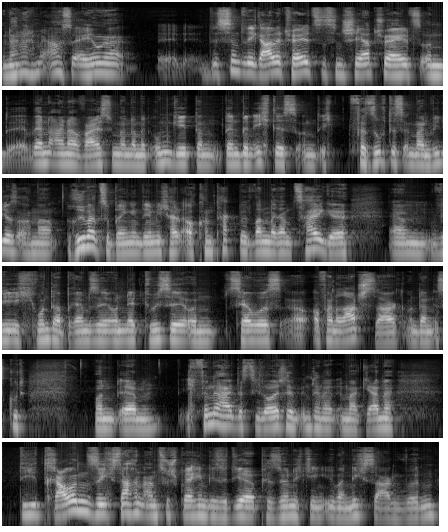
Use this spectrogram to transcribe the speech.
Und dann dachte ich mir auch so, ey Junge, das sind legale Trails, das sind Share Trails und äh, wenn einer weiß, wie man damit umgeht, dann, dann bin ich das und ich versuche das in meinen Videos auch immer rüberzubringen, indem ich halt auch Kontakt mit Wanderern zeige, ähm, wie ich runterbremse und nett grüße und Servus äh, auf ein Ratsch sag und dann ist gut. Und ähm, ich finde halt, dass die Leute im Internet immer gerne die trauen sich Sachen anzusprechen, die sie dir persönlich gegenüber nicht sagen würden.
